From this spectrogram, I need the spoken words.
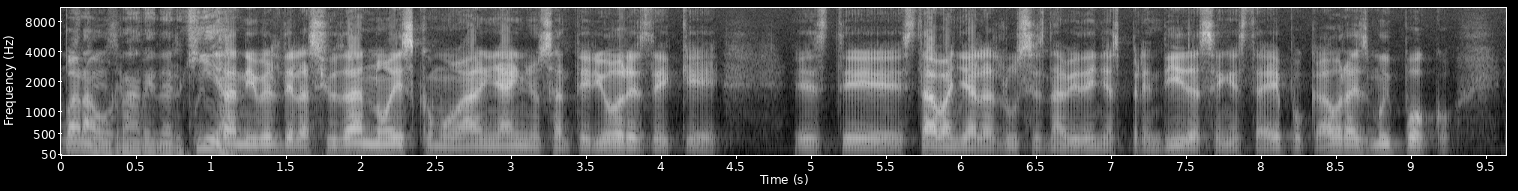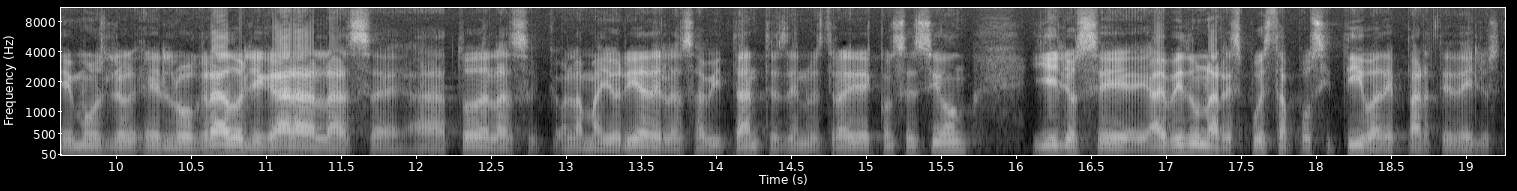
para ahorrar energía. A nivel de la ciudad no es como años anteriores de que este, estaban ya las luces navideñas prendidas en esta época, ahora es muy poco. Hemos eh, logrado llegar a, las, eh, a todas las, la mayoría de los habitantes de nuestra área de concesión y ellos, eh, ha habido una respuesta positiva de parte de ellos.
